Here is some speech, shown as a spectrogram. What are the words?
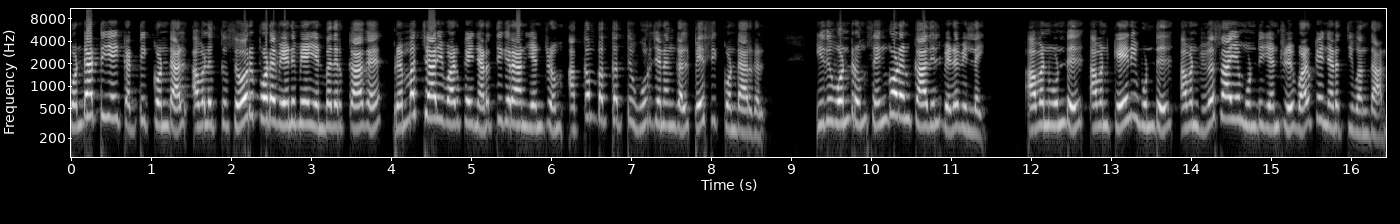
பொண்டாட்டியை கட்டி கொண்டால் அவளுக்கு சோறு போட வேணுமே என்பதற்காக பிரம்மச்சாரி வாழ்க்கை நடத்துகிறான் என்றும் அக்கம் பக்கத்து ஊர் ஜனங்கள் பேசிக்கொண்டார்கள் இது ஒன்றும் செங்கோடன் காதில் விழவில்லை. அவன் உண்டு அவன் கேணி உண்டு அவன் விவசாயம் உண்டு என்று வாழ்க்கை நடத்தி வந்தான்.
